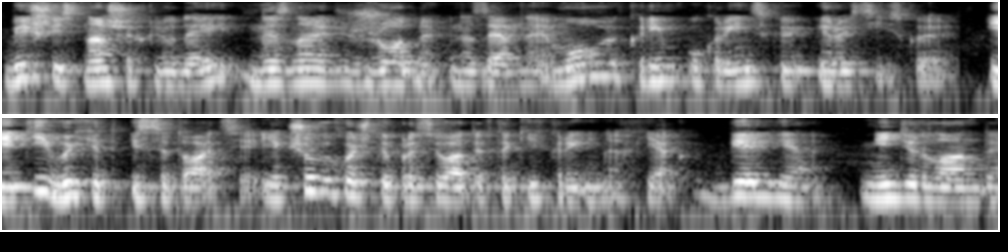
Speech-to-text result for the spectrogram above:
Більшість наших людей не знають жодної іноземної мови, крім української і російської. Який вихід із ситуації? Якщо ви хочете працювати в таких країнах, як Бельгія, Нідерланди,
